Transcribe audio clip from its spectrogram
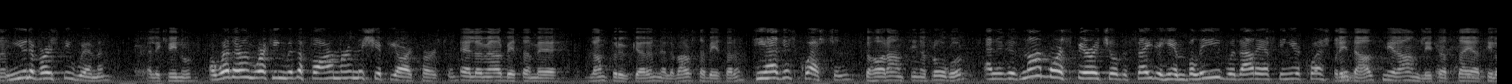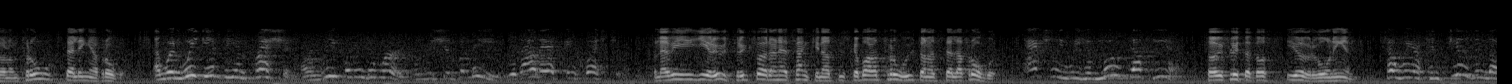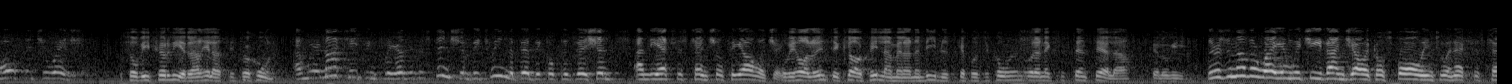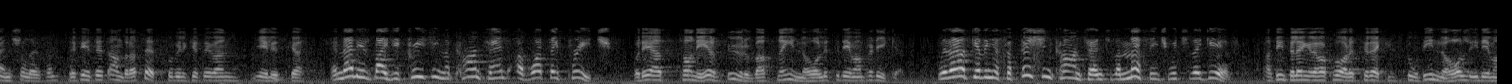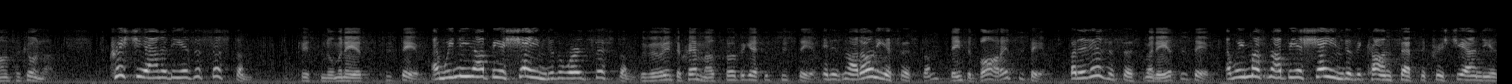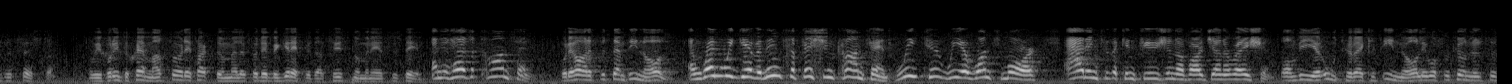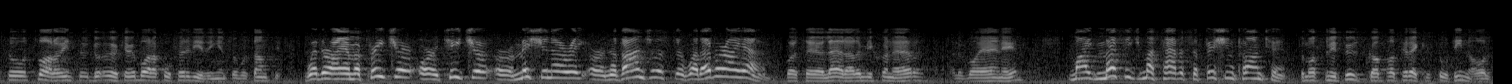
and university women, eller kvinnor, or whether I'm working with the farmer and the shipyard person, eller om jag arbetar med lantbrukaren eller varvsarbetaren, he has his questions, så har han sina frågor. and it is not more spiritual to say to him, believe without asking your Och det är questions. inte alls mer andligt att säga till honom, tro, ställ inga frågor. And when we give the impression, or we put into words, that we should believe without asking questions, Och när vi ger uttryck för den här tanken att du ska bara tro utan att ställa frågor, actually we have moved up here. så har vi flyttat oss i övervåningen. So we are confusing the whole situation. Så vi förvirrar hela situationen. And we're not keeping clear the distinction between the biblical position and the existential theology. Och vi håller inte klar skillnad mellan den bibliska positionen och den existentiella teologin. There is another way in which evangelicals fall into an existentialism, Det finns ett andra sätt på vilket evangeliska, and that is by decreasing the content of what they preach och det är att ta ner, urvattna innehållet i det man predikar. without giving a sufficient content to the message which they give. Att inte längre ha kvar ett tillräckligt stort innehåll i det man förkunnar. Christianity is a system, Kristendomen är ett system. and we need not be ashamed of the word system. Vi behöver inte skämmas för begreppet system. It is not only a system, Det är inte bara ett system, but it is a men system. det är ett system. And we must not be ashamed of the concept that Christianity is a system. Och vi får inte skämmas för det faktum, eller för det begreppet att kristendomen är ett system. And it has a content. Och det har ett bestämt innehåll. And when we give an insufficient content, we too, we are once more adding to the confusion of our generation. Om vi ger otillräckligt innehåll i vår förkunnelse så svarar vi inte, då ökar vi bara på förvirringen för vår samtid. Whether I am a preacher or a teacher or a missionary or an evangelist or whatever I am, Vare sig jag är lärare, missionär eller vad jag än är, my message must have a sufficient content. så måste mitt budskap ha tillräckligt stort innehåll.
